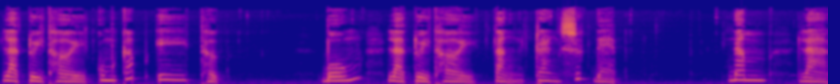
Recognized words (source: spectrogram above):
là tùy thời cung cấp y thực. Bốn là tùy thời tặng trang sức đẹp. Năm là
